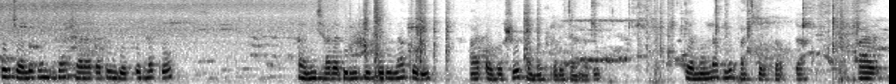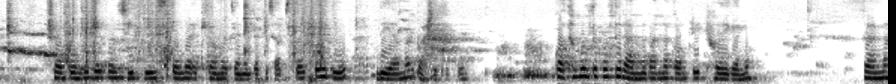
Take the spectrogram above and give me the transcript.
তো চলো বন্ধুরা সারাটা দিন দেখতে থাকো। আমি সারাদিনে কী করি না করি, আর অবশ্যই কমেন্ট করে জানাবে। কেমন লাগল আজকের ব্লগটা? আর সব বন্ধুদের বলছি প্লিজ তোমরা একটু আমার চ্যানেলটাকে সাবস্ক্রাইব করে দিও। দিয়ে আমার পাশে থেকো। কথা বলতে বলতে রান্না বান্না কমপ্লিট হয়ে গেল। রান্না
